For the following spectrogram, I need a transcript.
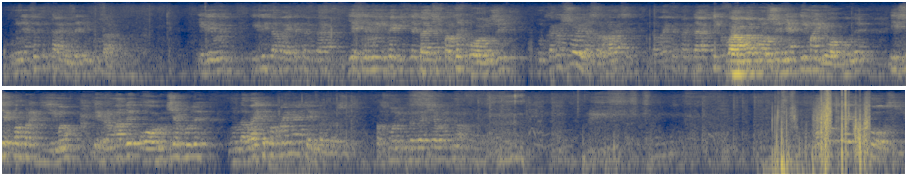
У меня запитание до депутатов. Или вы, или давайте тогда, если вы не хотите дальше по закону жить, ну хорошо, я согласен, давайте тогда и к вам отношение, и мое будет, и всех побратимов, и громады Овруча будет. Ну давайте по понятиям тогда жить. Посмотрим, когда чего возьмем. Московский Пуховский.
